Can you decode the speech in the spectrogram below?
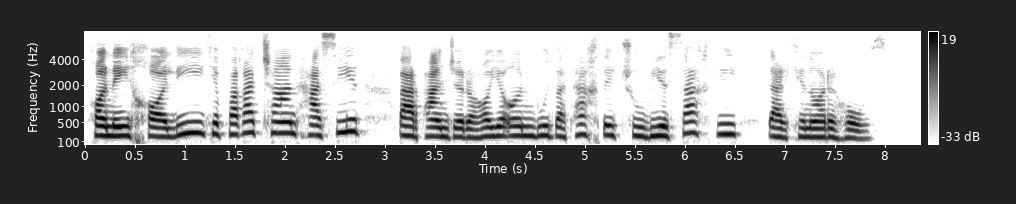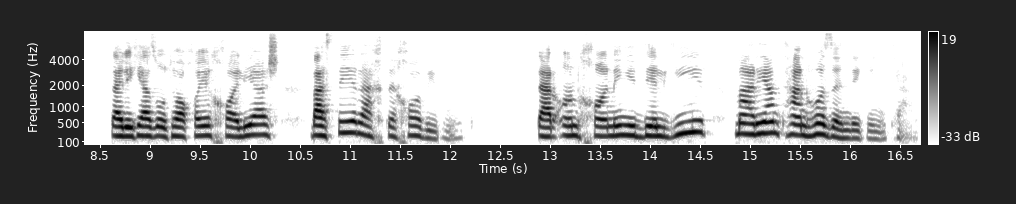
خانه خالی که فقط چند حسیر بر پنجره های آن بود و تخت چوبی سختی در کنار حوز. در یکی از اتاقهای خالیش بسته رخت خوابی بود. در آن خانه دلگیر مریم تنها زندگی می کرد.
